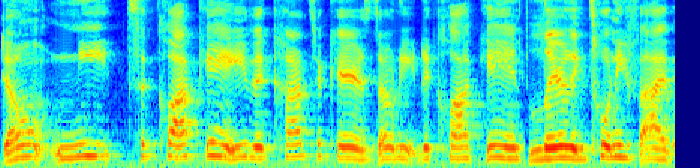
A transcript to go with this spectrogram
don't need to clock in. Even content creators don't need to clock in literally 25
